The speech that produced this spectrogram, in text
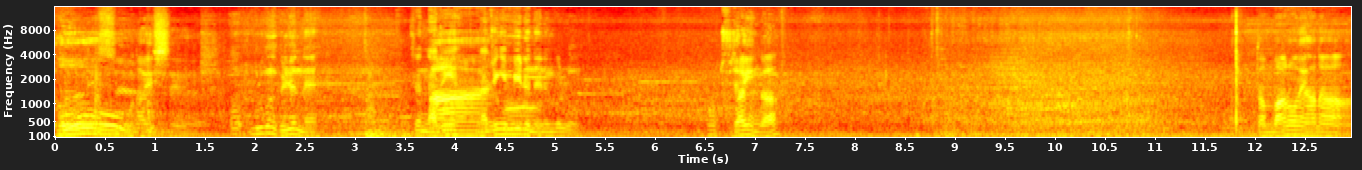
오 나이스. 어 물건 걸렸네. 전 나중에 아이고. 나중에 밀어내는 걸로. 어, 주작인가? 일단 만 원에 하나.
